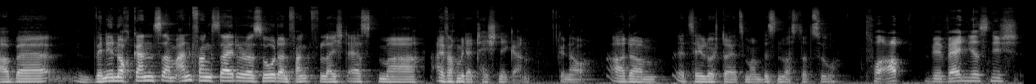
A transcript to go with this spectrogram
Aber wenn ihr noch ganz am Anfang seid oder so, dann fangt vielleicht erstmal einfach mit der Technik an. Genau. Adam, erzählt euch da jetzt mal ein bisschen was dazu. Vorab, wir werden jetzt nicht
